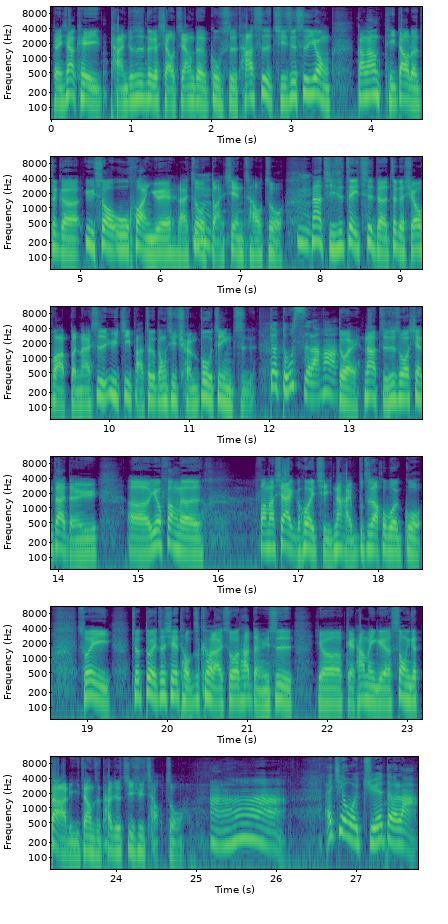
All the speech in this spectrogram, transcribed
等一下可以谈，就是那个小江的故事，它是其实是用刚刚提到的这个预售屋换约来做短线操作。嗯，那其实这一次的这个修法本来是预计把这个东西全部禁止，就堵死了哈。对，那只是说现在等于呃又放了。放到下一个会期，那还不知道会不会过，所以就对这些投资客来说，他等于是有给他们一个送一个大礼，这样子他就继续炒作啊。而且我觉得啦，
